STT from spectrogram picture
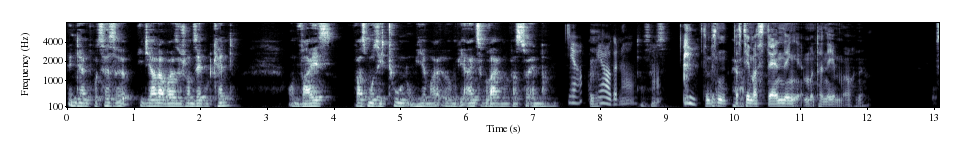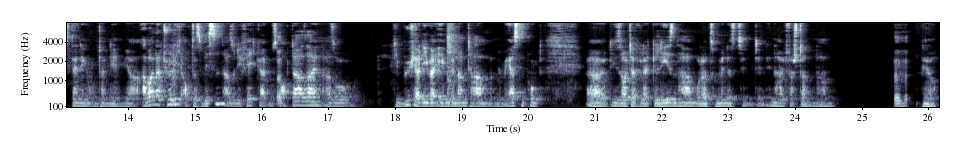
internen Prozesse idealerweise schon sehr gut kennt und weiß, was muss ich tun, um hier mal irgendwie einzugreifen und was zu ändern. Ja, mhm. ja, genau. Das ja. ist so ein bisschen ja. das Thema Standing im Unternehmen auch, ne? Standing im Unternehmen, ja. Aber natürlich auch das Wissen, also die Fähigkeit muss auch da sein. Also die Bücher, die wir eben genannt haben, im ersten Punkt, äh, die sollte er vielleicht gelesen haben oder zumindest den, den Inhalt verstanden haben. Mhm. Ja.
